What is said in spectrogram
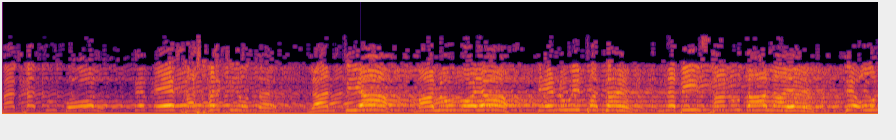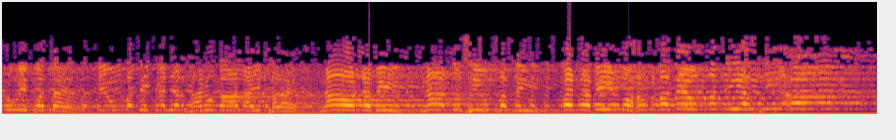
میں کہ تو بول تے ویکھ اثر کی ہوتا ہے؟ لانتیا، معلوم ہویا، تینوں بھی پتہ ہے۔ نبی سانو دال آیا ہے، تے اونوں بھی پتہ ہے۔ اے امتی کنجر سانو دال آئی کھڑا ہے۔ نہ او نبی، نہ تسی امتی او نبی محمد امتی اسی ہاں۔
